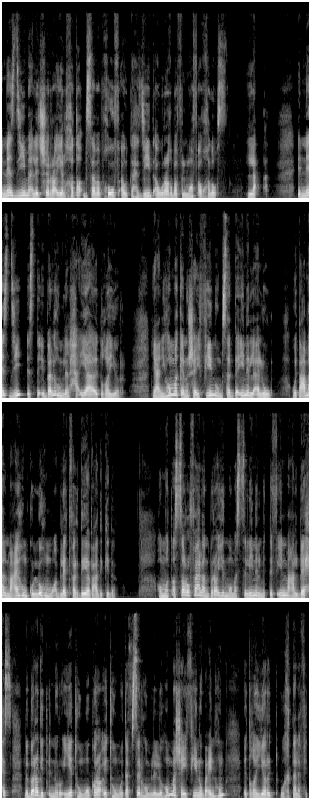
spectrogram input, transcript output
الناس دي ما قالتش الرأي الخطأ بسبب خوف أو تهديد أو رغبة في الموافقة وخلاص. لأ الناس دي استقبالهم للحقيقة اتغير. يعني هم كانوا شايفين ومصدقين اللي قالوه واتعمل معاهم كلهم مقابلات فردية بعد كده. هم اتأثروا فعلا برأي الممثلين المتفقين مع الباحث لدرجة إن رؤيتهم وقراءتهم وتفسيرهم للي هم شايفينه بعينهم اتغيرت واختلفت.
